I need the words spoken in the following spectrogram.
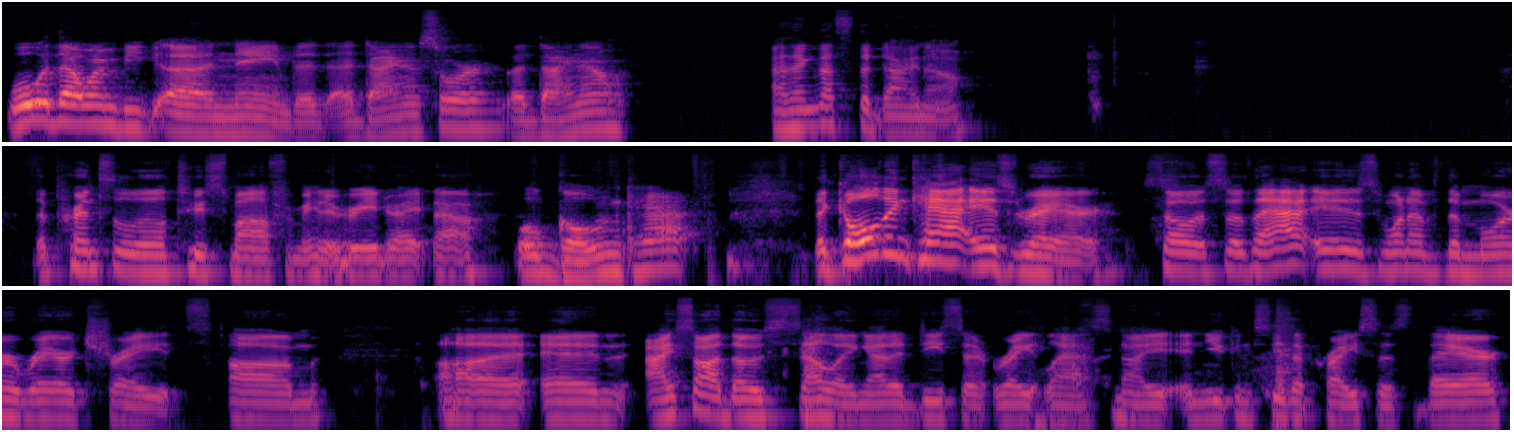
What would that one be uh, named? A, a dinosaur? A dino? I think that's the dino. The print's a little too small for me to read right now. Well, golden cat. The golden cat is rare, so so that is one of the more rare traits. Um, uh, and I saw those selling at a decent rate last night, and you can see the prices there.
